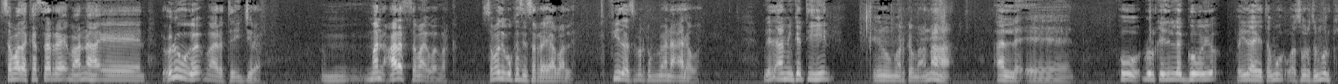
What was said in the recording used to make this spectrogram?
samada ka sare macnaha culuwiga maaragtay jira. Man cala samaa'i waay marka. Samadii buu ka sii sareeyaaba alle fiidaas marka bimacnaa cala waay miyaad aamin ka tihiin? Inuu marka macnaha alle uu dhulka idinla gooyo fa idaa hiya tamuur waa suurat lmulki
